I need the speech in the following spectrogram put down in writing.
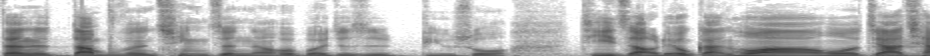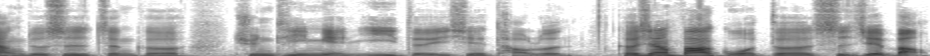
但是大部分轻症呢，会不会就是比如说提早流感化啊，或加强就是整个群体免疫的一些讨论？可像法国的《世界报》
